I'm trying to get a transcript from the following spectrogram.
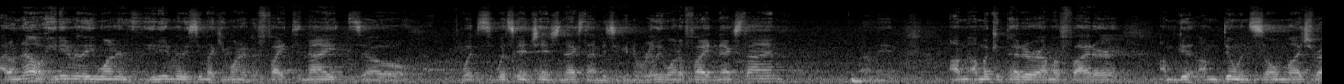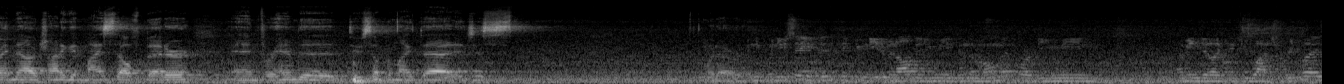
I don't know. He didn't really want to. He didn't really seem like he wanted to fight tonight. So, what's what's going to change next time? Is he going to really want to fight next time? I mean, I'm, I'm a competitor. I'm a fighter. I'm good, I'm doing so much right now, trying to get myself better, and for him to do something like that, it just whatever. When you, when you say you didn't think you kneed him at all, do you mean in the moment, or do you mean? I mean, did, like, did you watch replays?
